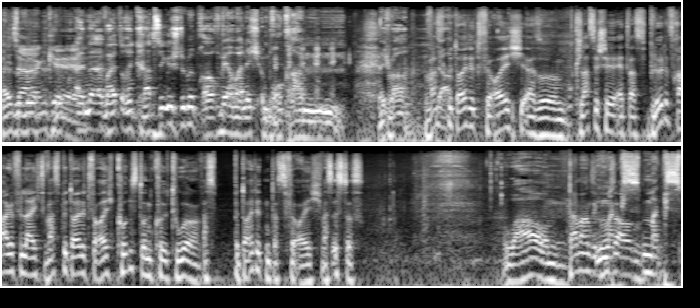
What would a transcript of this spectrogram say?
Also danke. eine weitere kratzige Stimme brauchen wir aber nicht im Programm. nicht wahr? Was Ja. bedeutet für euch, also klassische, etwas blöde Frage vielleicht, was bedeutet für euch Kunst und Kultur? Was bedeutet denn das für euch? Was ist das? Wow. Da machen Sie große Max, Augen. Max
